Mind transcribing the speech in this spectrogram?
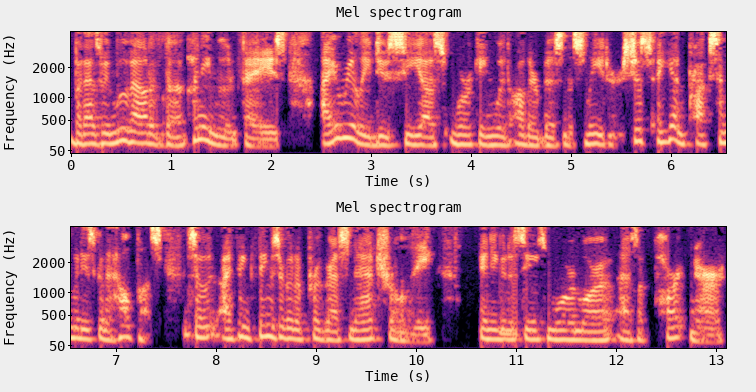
But as we move out of the honeymoon phase, I really do see us working with other business leaders. Just again, proximity is going to help us. So I think things are going to progress naturally and you're going to see us more and more as a partner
